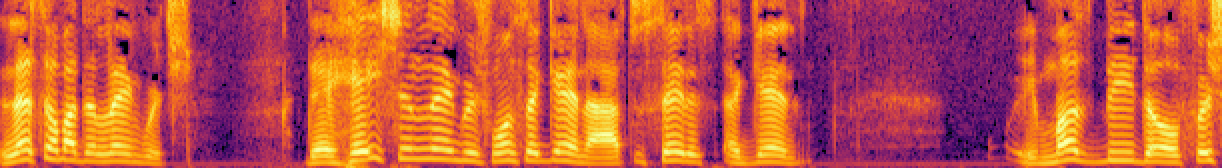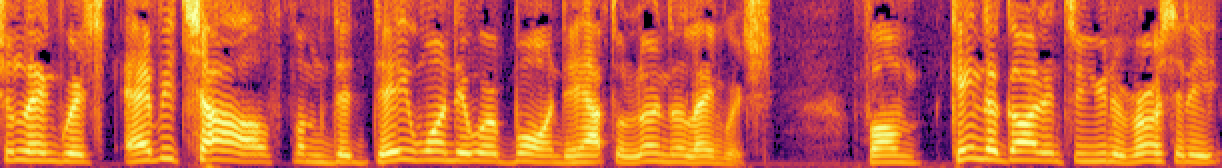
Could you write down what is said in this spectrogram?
let's talk about the language. The Haitian language, once again, I have to say this again, it must be the official language. Every child, from the day one they were born, they have to learn the language. From kindergarten to university,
